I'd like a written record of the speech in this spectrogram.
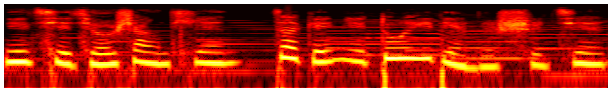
你祈求上天再给你多一点的时间，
